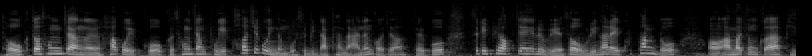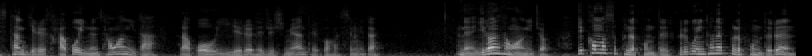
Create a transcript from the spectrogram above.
더욱더 성장을 하고 있고 그 성장폭이 커지고 있는 모습이 나타나는 거죠. 결국 3P 확장을 위해서 우리나라의 쿠팡도 어, 아마존과 비슷한 길을 가고 있는 상황이다라고 이해를 해주시면 될 것 같습니다. 네, 이런 상황이죠. 이커머스 플랫폼들 그리고 인터넷 플랫폼들은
